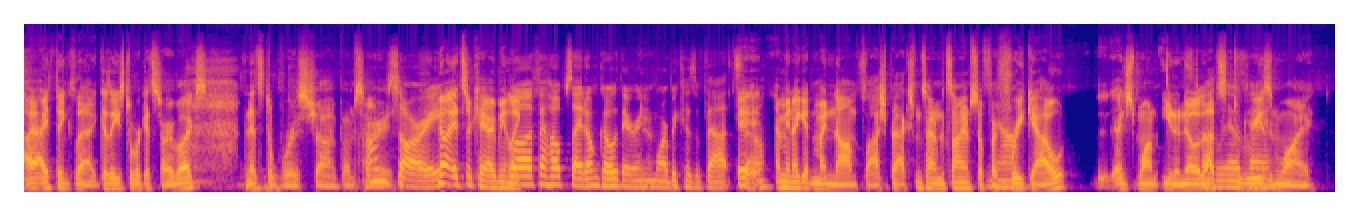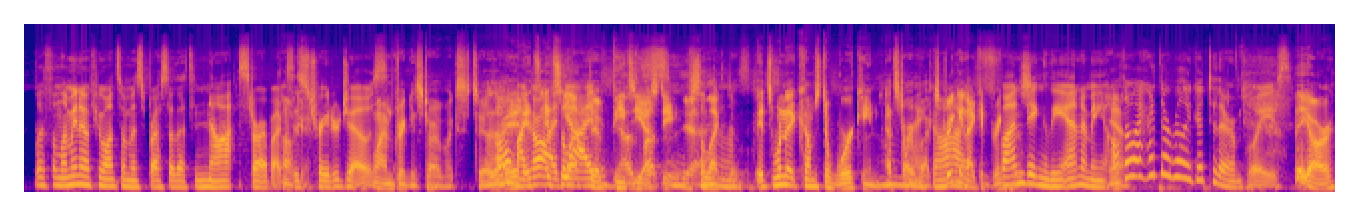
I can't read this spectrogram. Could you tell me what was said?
I, I think that because I used to work at Starbucks, and it's the worst job. I'm sorry. I'm sorry. No, it's okay. I mean, well, if it helps, I don't go there anymore because of that. So it- I mean, I get my nom flashbacks from time to time. So if Yeah. I freak out, I just want you to know It's that's totally the okay. reason why. Listen, let me know if you want some espresso that's not Starbucks. It's Trader Joe's. Well, I'm drinking Starbucks too. Oh my it's, God, It's yeah, selective Yeah, I was about to- PTSD. yeah. Selective. It's when it comes to working at Oh my Starbucks. Drinking, I can drink. this. Funding the enemy. Yeah. Although I heard they're really good to their employees. They are.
